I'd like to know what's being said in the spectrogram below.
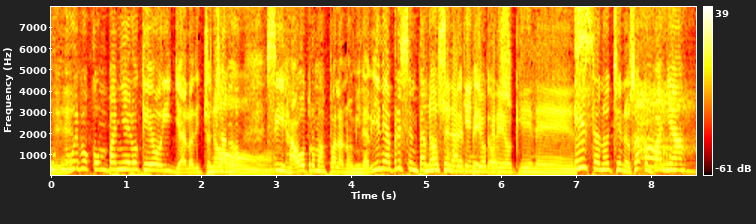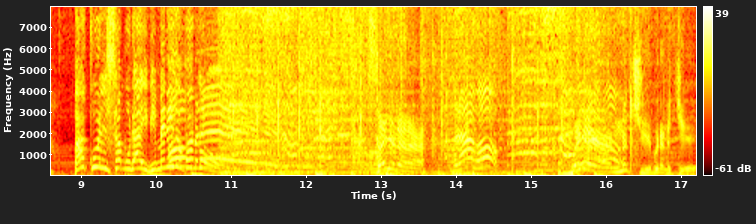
un nuevo compañero que hoy, ya lo ha dicho No. Chano, Sija, otro más para la nómina, viene a presentarnos No sus será quien yo respetos. creo quién es. Esta noche nos acompaña Paco el Samurai. Bienvenido, Paco. ¡Sayonara! ¡Bravo! Buenas noches, buenas noches.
